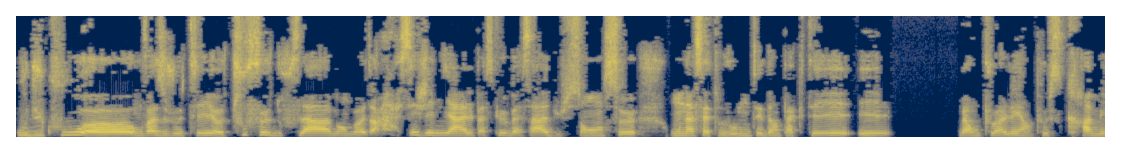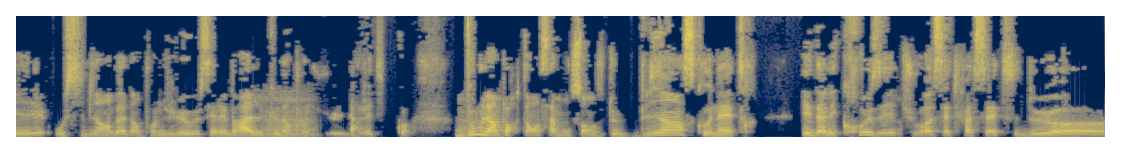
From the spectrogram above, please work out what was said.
où du coup euh, on va se jeter euh, tout feu de flamme en mode ah c'est génial parce que bah, ça a du sens, on a cette volonté d'impacter et bah, on peut aller un peu se cramer aussi bien bah, d'un point de vue euh, cérébral que d'un point de mmh. vue énergétique. quoi. Mmh, D'où mmh. l'importance, à mon sens, de bien se connaître et d'aller creuser, tu vois, cette facette de euh,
